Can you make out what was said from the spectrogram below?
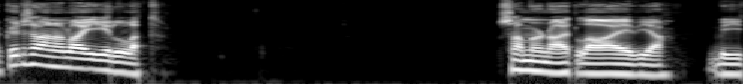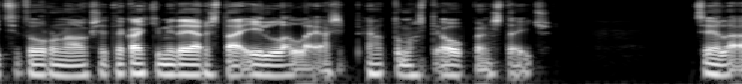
No kyllä se on noin illat. Summer Night Live ja biitsiturnaukset ja kaikki mitä järjestetään illalla ja sitten ehdottomasti Open Stage. Siellä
